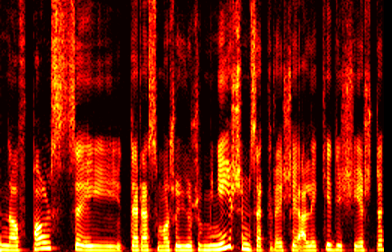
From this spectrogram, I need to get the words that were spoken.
no, w Polsce i teraz może już w mniejszym zakresie, ale kiedyś jeszcze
